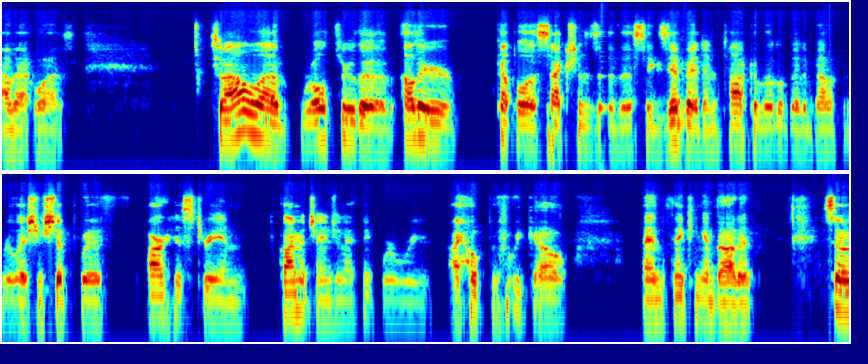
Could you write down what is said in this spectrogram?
how that was. So I'll uh, roll through the other couple of sections of this exhibit and talk a little bit about the relationship with our history and climate change, and I think where we, I hope that we go and thinking about it. So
